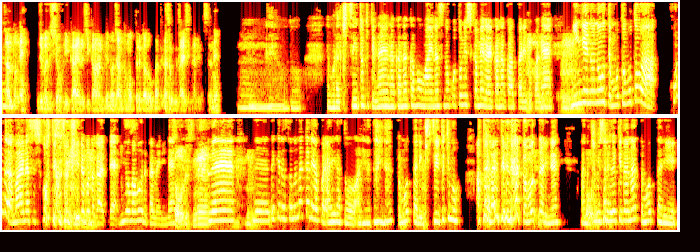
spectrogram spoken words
うちゃんとね、自分自身を振り返る時間っていうのをちゃんと持ってるかどうかっていうのはすごく大事になりますよね。うん、なるほど。でもほら、きつい時ってね、なかなかもうマイナスのことにしか目がいかなかったりとかね、うん。人間の脳ってもともとは、本来はマイナス思考っていうことを聞いたことがあって、身を守るためにね。そうですね。ねうんねだけどその中でやっぱりありがとう、ありがたいなと思ったり、きつい時も与えられてるなと思ったりね、あの、試される時だなと思ったり、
